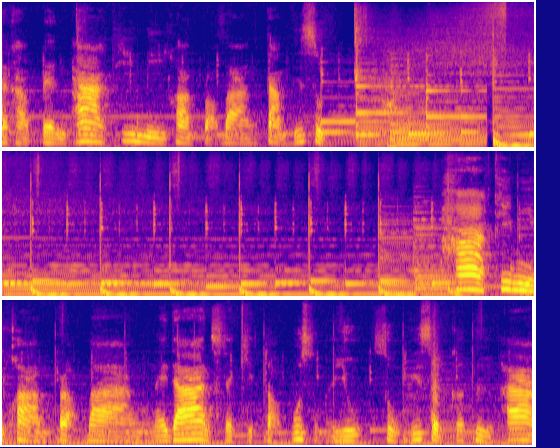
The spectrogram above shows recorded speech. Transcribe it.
นะครับเป็นภาคที่มีความเปราะบางต่ำที่สุด ภาคที่มีความเปราะบางในด้านเศรษฐกิจต่อผู้สูงอายุสูงที่สุดก็คือภาค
